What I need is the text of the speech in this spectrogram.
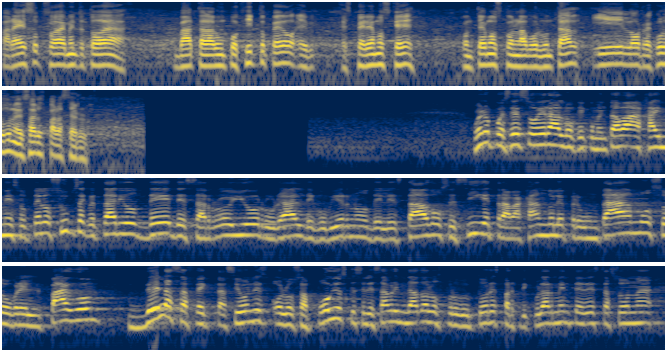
Para eso, pues obviamente toda va a tardar un poquito, pero eh, esperemos que contemos con la voluntad y los recursos necesarios para hacerlo. Bueno, pues eso era lo que comentaba Jaime Sotelo, subsecretario de Desarrollo Rural de Gobierno del Estado. Se sigue trabajando, le preguntábamos sobre el pago de las afectaciones o los apoyos que se les ha brindado a los productores, particularmente de esta zona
